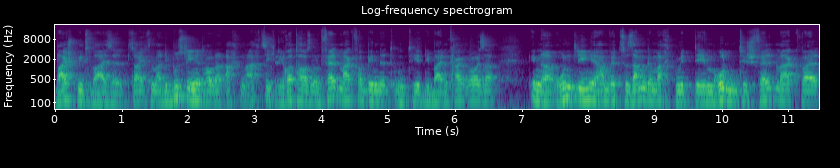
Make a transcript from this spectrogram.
Beispielsweise, sage ich jetzt mal, die Buslinie 388, die Rotthausen und Feldmark verbindet und hier die beiden Krankenhäuser. In der Rundlinie haben wir zusammen gemacht mit dem Rundentisch Feldmark, weil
